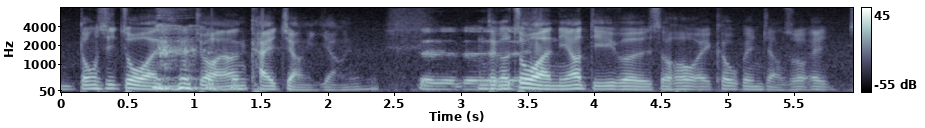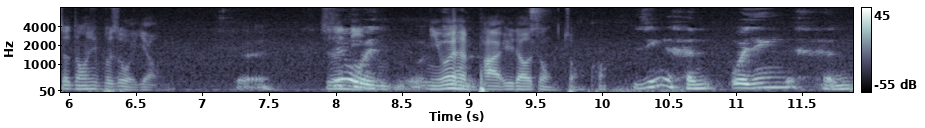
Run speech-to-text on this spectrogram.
你东西做完就好像开奖一样。对，对，对你整个做完你要 deliver 的时候，哎、欸，客户跟你讲说，哎、欸，这东西不是我要的。对，就是你你会很怕遇到这种状况。已经很，我已经很。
